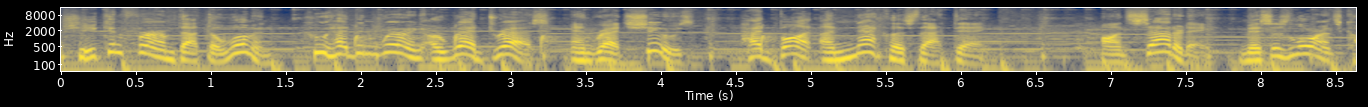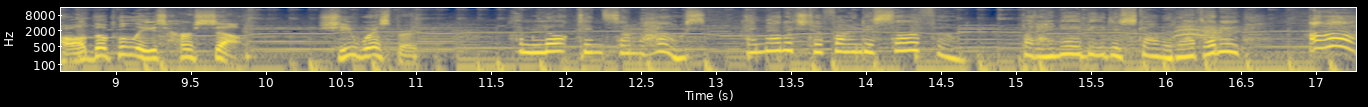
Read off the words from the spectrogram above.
She confirmed that the woman, who had been wearing a red dress and red shoes, had bought a necklace that day. On Saturday, Mrs. Lawrence called the police herself. She whispered, I'm locked in some house. I managed to find a cell phone, but I may be discovered at any. Ah!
